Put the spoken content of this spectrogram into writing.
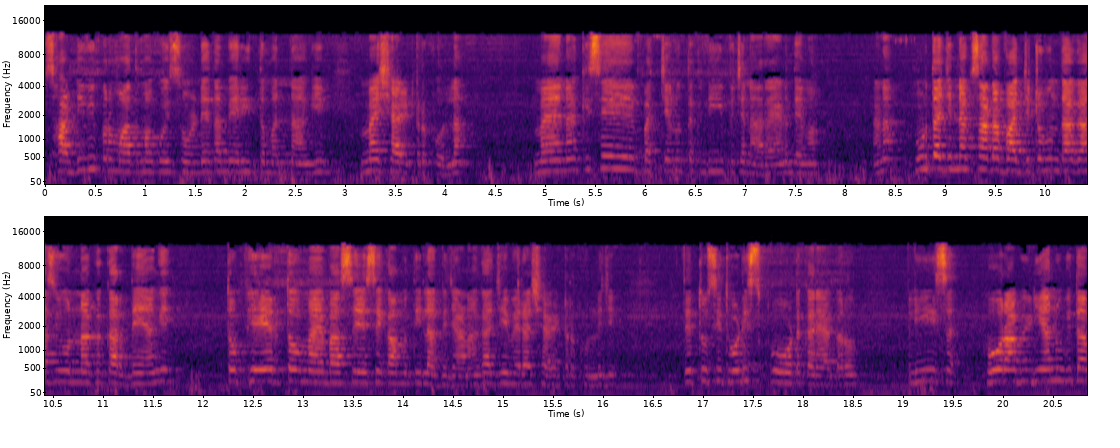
ਸਾਡੀ ਵੀ ਪਰਮਾਤਮਾ ਕੋਈ ਸੁਣ ਲੇ ਤਾਂ ਮੇਰੀ ਤਮੰਨਾ ਗਈ ਮੈਂ ਸ਼ੈਲਟਰ ਖੋਲਾਂ। ਮੈਂ ਨਾ ਕਿਸੇ ਬੱਚੇ ਨੂੰ ਤਕਲੀਫ 'ਚ ਨਾ ਰਹਿਣ ਦੇਵਾਂ, ਹਨਾ? ਹੁਣ ਤਾਂ ਜਿੰਨਾ ਕੁ ਸਾਡਾ ਬਜਟ ਹੁੰਦਾਗਾ, ਅਸੀਂ ਉਨਾ ਕੁ ਕਰਦੇ ਆਂਗੇ ਤਾਂ ਫੇਰ ਤੋਂ ਮੈਂ ਬਸ ਇਸੇ ਕੰਮ ਤੇ ਹੀ ਲੱਗ ਜਾਣਾਗਾ, ਜੇ ਮੇਰਾ ਸ਼ੈਲਟਰ ਖੁੱਲ ਜੇ। ਤੇ ਤੁਸੀਂ ਥੋੜੀ ਸਪੋਰਟ ਕਰਿਆ ਕਰੋ। ਪਲੀਜ਼ ਹੋਰਾਂ ਵੀਡੀਓ ਨੂੰ ਵੀ ਤਾਂ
